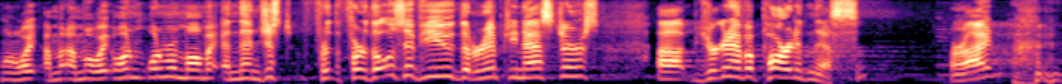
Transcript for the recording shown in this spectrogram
I'm I'm gonna wait one, one more moment, and then just for, for those of you that are empty nesters, uh, you're gonna have a part in this, all right?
